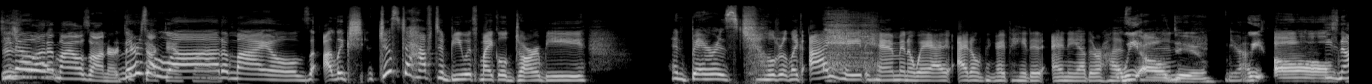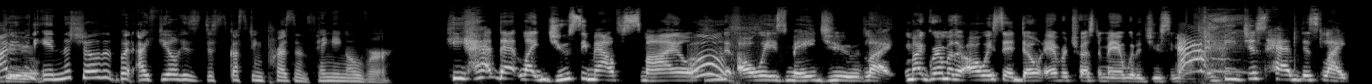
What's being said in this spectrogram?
There's know, a lot of miles on her. TikTok There's a dance lot miles. of miles. Uh, Like sh- just to have to be with Michael Darby and bear his children. Like I hate him in a way I, I don't think I've hated any other husband. We all do. Yeah. We all. He's not do. even in the show, that- but I feel his disgusting presence hanging over. He had that like juicy mouth smile Oh. that always made you like. My grandmother always said, "Don't ever trust a man with a juicy mouth," ah! and he just had this like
